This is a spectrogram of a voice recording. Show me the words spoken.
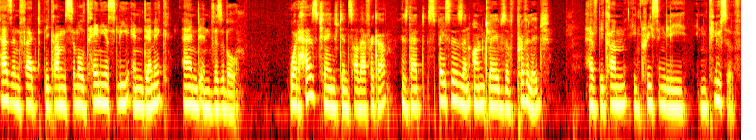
has in fact become simultaneously endemic and invisible. What has changed in South Africa is that spaces and enclaves of privilege have become increasingly inclusive.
